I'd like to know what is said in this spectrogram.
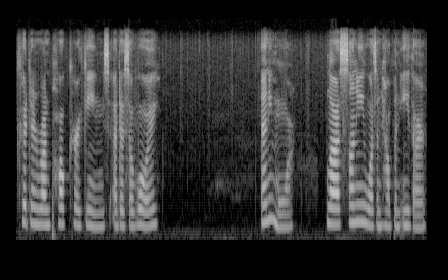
couldn't run poker games at the Savoy anymore. Plus, Sonny wasn't helping either.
